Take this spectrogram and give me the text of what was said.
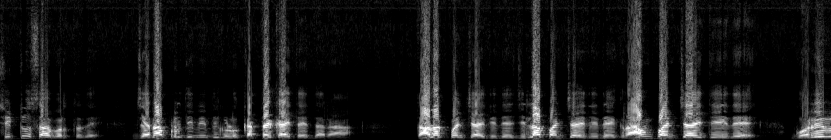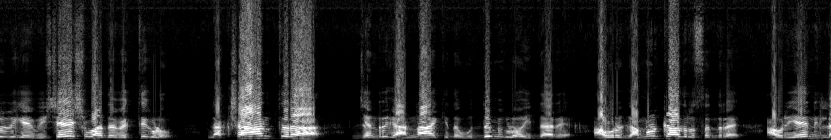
ಸಿಟ್ಟು ಸಹ ಬರ್ತದೆ. ಜನಪ್ರತಿನಿಧಿಗಳು ಕತ್ತೆ ಕಾಯ್ತಾ ಇದ್ದಾರಾ? ತಾಲೂಕ್ ಪಂಚಾಯತ್ ಇದೆ, ಜಿಲ್ಲಾ ಪಂಚಾಯತ್ ಇದೆ, ಗ್ರಾಮ ಪಂಚಾಯಿತಿ ಇದೆ. ಗೊರೆರೂರಿಗೆ ವಿಶೇಷವಾದ ವ್ಯಕ್ತಿಗಳು, ಲಕ್ಷಾಂತರ ಜನರಿಗೆ ಅನ್ನ ಹಾಕಿದ ಉದ್ಯಮಿಗಳು ಇದ್ದಾರೆ. ಅವ್ರ ಗಮನಕ್ಕಾದ್ರೂ ಸಂದರೆ ಅವ್ರು ಏನಿಲ್ಲ,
